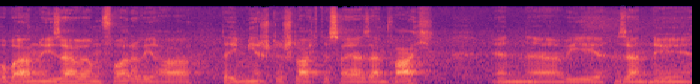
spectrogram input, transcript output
aber wir vor, wir haben die meiste schlechte Seier sind weich. Und äh, wir sind nu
